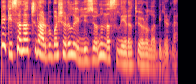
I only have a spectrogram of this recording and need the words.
Peki sanatçılar bu başarılı illüzyonu nasıl yaratıyor olabilirler?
